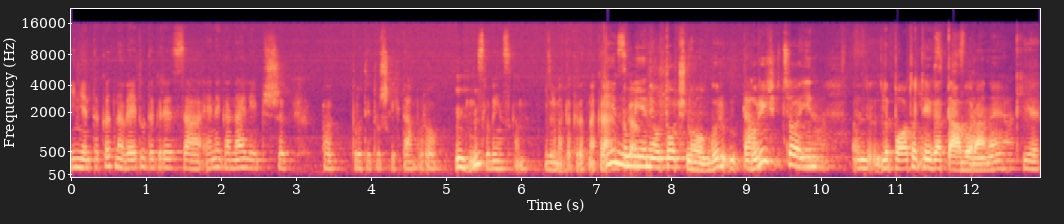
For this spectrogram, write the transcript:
in je takrat navedel, da gre za enega najlepših uh, protiturških taborov uh -huh. na slovenskem, oziroma takrat na kraju. In omenil točno gor, Goričico in ja. lepoto in tega tabora, ne, ja. ki je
